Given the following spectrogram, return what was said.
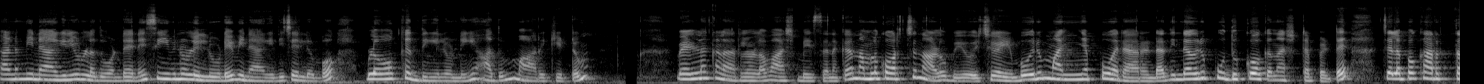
കാരണം വിനാഗിരി ഉള്ളതുകൊണ്ട് തന്നെ സീവിനുള്ളിലൂടെ വിനാഗിരി ചെല്ലുമ്പോൾ ബ്ലോക്ക് എന്തെങ്കിലും ഉണ്ടെങ്കിൽ അതും മാറിക്കിട്ടും. വെള്ള കളറിലുള്ള വാഷ് ബേസിനൊക്കെ നമ്മൾ കുറച്ച് നാൾ ഉപയോഗിച്ച് കഴിയുമ്പോൾ ഒരു മഞ്ഞപ്പ് വരാറുണ്ട്. അതിന്റെ ഒരു പുതുക്കമൊക്കെ നഷ്ടപ്പെട്ട് ചിലപ്പോൾ കറുത്ത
